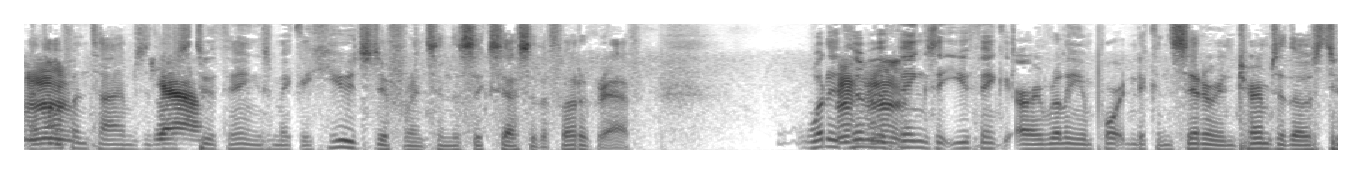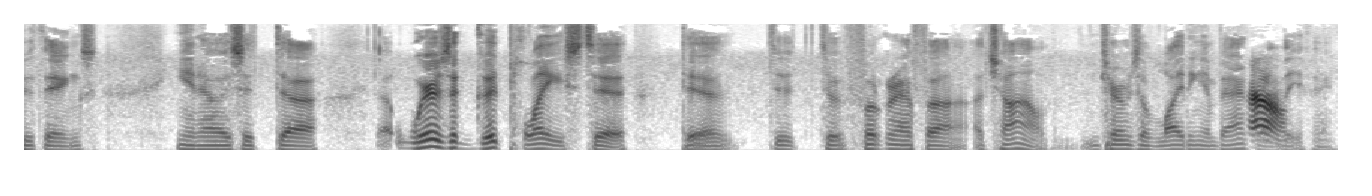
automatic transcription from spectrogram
Mm. And oftentimes, those two things make a huge difference in the success of the photograph. What are mm-hmm. some of the mm-hmm. things that you think are really important to consider in terms of those two things? You know, is it uh, where's a good place to to to, to photograph a, a child in terms of lighting and background? Oh. Do you think?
